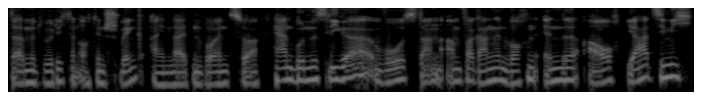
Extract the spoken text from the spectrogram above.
damit würde ich dann auch den Schwenk einleiten wollen zur Herren-Bundesliga, wo es dann am vergangenen Wochenende auch ja ziemlich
